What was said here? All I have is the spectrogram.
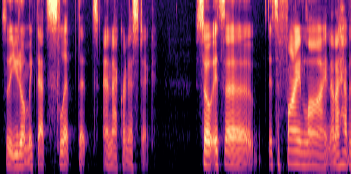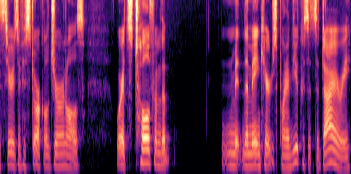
so that you don't make that slip that's anachronistic. So it's a it's a fine line, and I have a series of historical journals where it's told from the the main character's point of view because it's a diary,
